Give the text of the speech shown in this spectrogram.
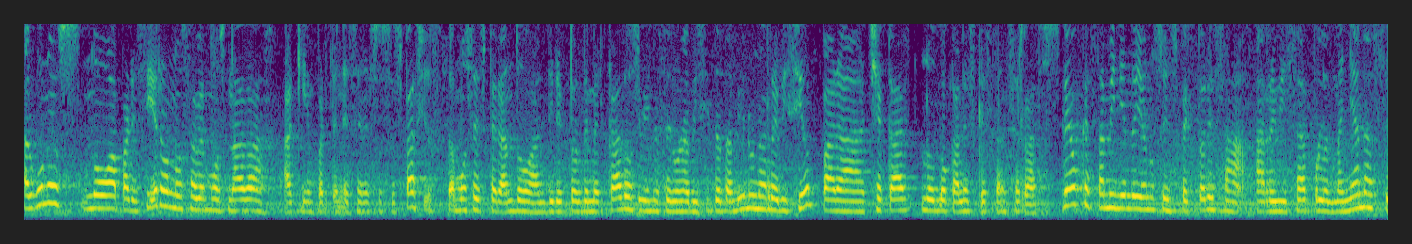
algunos no aparecieron, no sabemos nada a quién pertenecen esos espacios. Estamos esperando al director de mercados, viene a hacer una visita también, una revisión para checar los locales que están cerrados. Creo que están viniendo ya unos inspectores a, a revisar por las mañanas,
